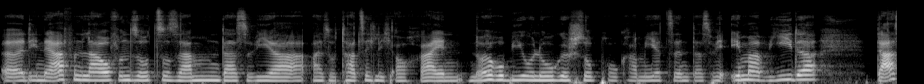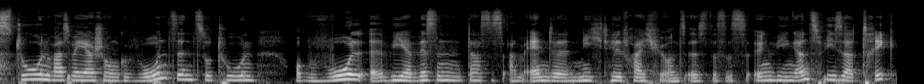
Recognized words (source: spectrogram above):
Äh, die Nerven laufen so zusammen, dass wir also tatsächlich auch rein neurobiologisch so programmiert sind, dass wir immer wieder das tun, was wir ja schon gewohnt sind zu tun, obwohl äh, wir wissen, dass es am Ende nicht hilfreich für uns ist. Das ist irgendwie ein ganz fieser Trick,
